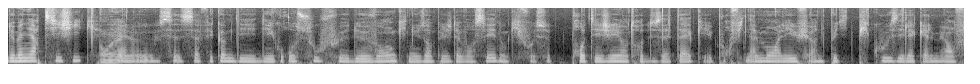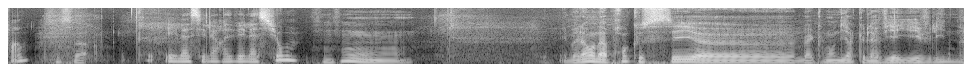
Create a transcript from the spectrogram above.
de manière psychique. Ouais. Elle, euh, ça, ça fait comme des, des gros souffles de vent qui nous empêchent d'avancer, donc il faut se protéger entre deux attaques et pour finalement aller lui faire une petite picouse et la calmer enfin. C'est ça. Et là, c'est la révélation. Mhm. Et ben là, on apprend que c'est, euh, bah, comment dire, que la vieille Evelyne,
